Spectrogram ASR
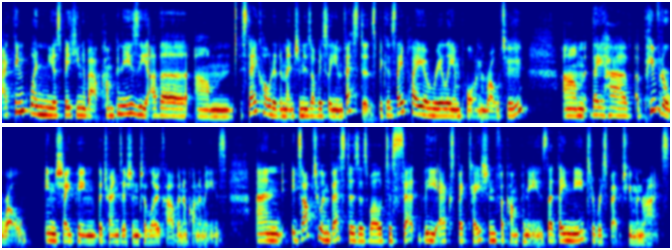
I think when you're speaking about companies, the other um, stakeholder to mention is obviously investors because they play a really important role too. Um, they have a pivotal role in shaping the transition to low carbon economies. And it's up to investors as well to set the expectation for companies that they need to respect human rights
